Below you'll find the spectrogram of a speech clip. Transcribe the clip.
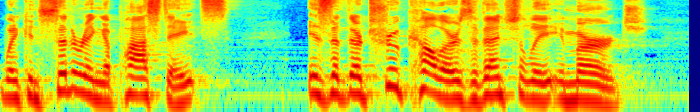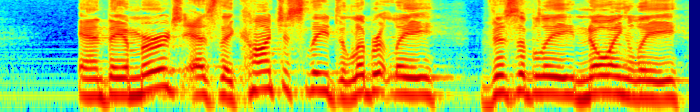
when considering apostates is that their true colors eventually emerge. And they emerge as they consciously, deliberately, visibly, knowingly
